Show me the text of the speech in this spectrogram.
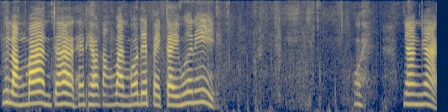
อยู่หลังบ้านจ้าแถวๆหลังบ้านเมื่อได้ไปไกลเมื่อนี่โอ้ยย่างยาก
